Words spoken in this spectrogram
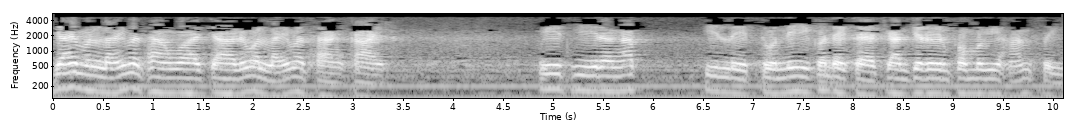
อย่าให้มันไหลมาทางวาจาหรือว่าไหลมาทางกาย วิธีระงับกิเลสตัวนี้ก็ได้แก่การเจริญพรหมวิหารสี่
